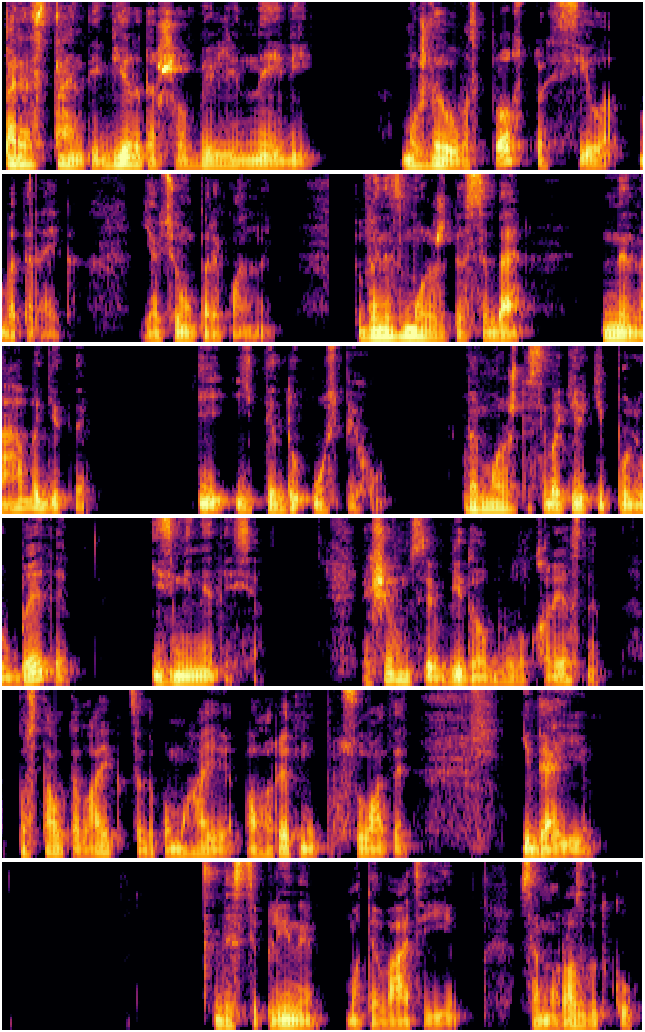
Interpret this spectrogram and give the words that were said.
Перестаньте вірити, що ви ліниві. Можливо, у вас просто сіла батарейка. Я в цьому переконаний. Ви не зможете себе ненавидіти і йти до успіху. Ви можете себе тільки полюбити і змінитися. Якщо вам це відео було корисне, поставте лайк, це допомагає алгоритму просувати ідеї дисципліни, мотивації, саморозвитку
